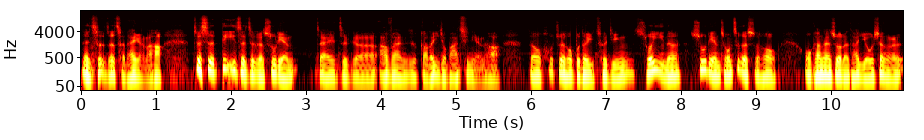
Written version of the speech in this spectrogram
那这这扯太远了哈，这是第一次这个苏联。在这个阿富汗就搞到一九八七年哈，然后最后不得已撤军。所以呢，苏联从这个时候，我刚才说了，它由盛而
